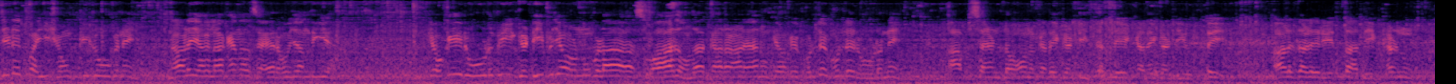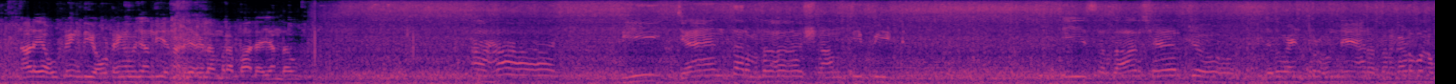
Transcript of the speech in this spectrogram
ਜਿਹੜੇ ਭਾਈ ਸ਼ੌਂਕੀ ਲੋਕ ਨੇ, ਨਾਲੇ ਅਗਲਾ ਕਹਿੰਦਾ ਸੈਰ ਹੋ ਜਾਂਦੀ ਆ ਕਿਉਂਕਿ ਰੋਡ ਵੀ ਗੱਡੀ ਭਜਾਉਣ ਨੂੰ ਬੜਾ ਸਵਾਦ ਆਉਂਦਾ ਕਾਰਾਂ ਵਾਲਿਆਂ ਨੂੰ, ਕਿਉਂਕਿ ਖੁੱਲੇ ਖੁੱਲੇ ਰੋਡ ਨੇ। ਅਪਸ ਐਂਡ ਡਾਊਨ ਕਦੇ ਗੱਡੀ ਥੱਲੇ, ਕਦੇ ਗੱਡੀ ਉੱਤੇ। ਆਲੇ ਦਾਲੇ ਰੇਤਾ ਦੇਖਣ ਨੂੰ, ਨਾਲੇ ਆਊਟਿੰਗ ਦੀ ਆਊਟਿੰਗ ਹੋ ਜਾਂਦੀ ਹੈ, ਨਾਲੇ ਅਗਲਾ ਮਰੱਬਾ ਲੈ ਜਾਂਦਾ ਉਹ। ਆਹਾ, ਵੀ ਜੈਨ ਧਰਮ ਦਾ ਸ਼ਾਂਤੀ ਪੀਠ। ਇਹ ਸਰਦਾਰ ਸ਼ਹਿਰ ਚ ਜਦੋਂ ਐਂਟਰ ਹੁੰਦੇ ਆ, ਰਤਨਗੜ੍ਹ ਵੱਲੋਂ,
